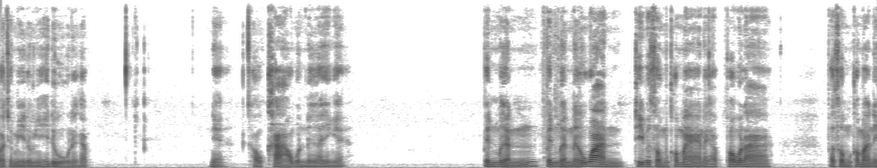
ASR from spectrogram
ก็จะมีตรงนี้ให้ดูนะครับ เนี่ยขาวๆบนเนื้ออย่างเงี้ย เป็นเหมือนเป็นเหมือนเนื้อว่านที่ผสมเข้ามานะครับ เพราะเวลาผสมเข้ามาใน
